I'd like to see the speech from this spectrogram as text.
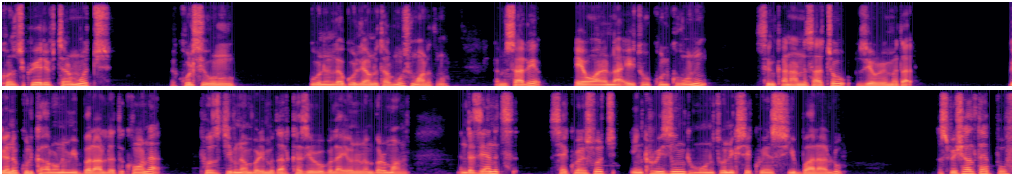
consecutive term ኦች እኩል ሲሆኑ ጎን ለጎን ያሉ term ኦች ማለት ነው። ለምሳሌ a one እና a two እኩል ከሆኑ ስንቀናነሳቸው ዜሮ ይመጣል። ግን እኩል ካልሆኑ የሚበላለጥ ከሆነ positive number ይመጣል፣ ከዜሮ በላይ የሆነ number ማለት ነው። እንደዚህ አይነት sequence ኦች increasing monotonic sequence ይባላሉ። special type of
